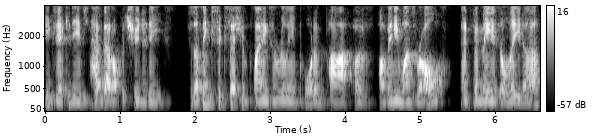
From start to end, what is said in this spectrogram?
executives, have that opportunity, because I think succession planning is a really important part of, of anyone's role. And for me as a leader,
